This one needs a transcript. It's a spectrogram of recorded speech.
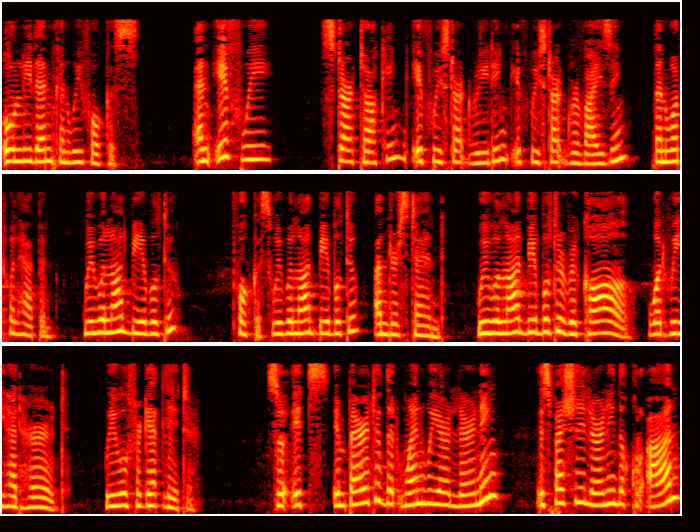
Only then can we focus. And if we start talking, if we start reading, if we start revising, then what will happen? We will not be able to focus. We will not be able to understand. We will not be able to recall what we had heard we will forget later. So it's imperative that when we are learning, especially learning the Quran,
